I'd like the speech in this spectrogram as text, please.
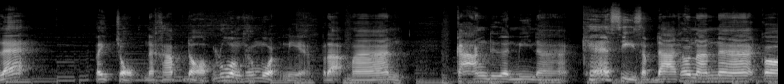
และไปจบนะครับ ดอกร่วงทั้งหมดเนี่ยประมาณกลางเดือนมีนาแค่ 4 สัปดาห์เท่านั้นนะฮะก็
